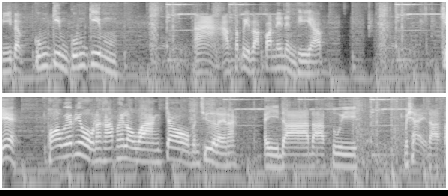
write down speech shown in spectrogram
มีแบบกุ้มกิ่มกุ้มกิ่มอ่า อัพสปีดวากอนได้หนึ่งทีครับ โอเค พอเวฟที่ 6 นะครับ ให้เราวางเจ้ามันชื่ออะไรนะ ไอดาดาซุย ไม่ใช่ดาไซ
